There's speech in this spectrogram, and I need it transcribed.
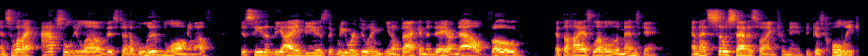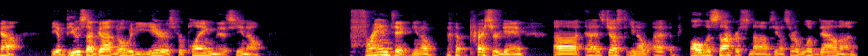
And so, what I absolutely love is to have lived long enough to see that the ideas that we were doing, you know, back in the day are now vogue at the highest level of the men's game. And that's so satisfying for me because holy cow, the abuse I've gotten over the years for playing this, you know, frantic, you know, pressure game uh, has just, you know, uh, all the soccer snobs, you know, sort of look down on,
